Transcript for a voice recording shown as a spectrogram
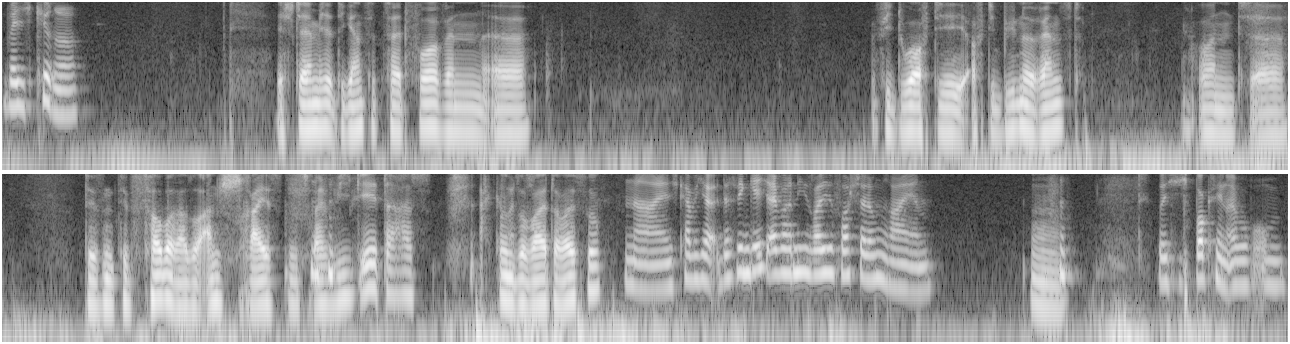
wenn ich kirre. Ich stelle mir die ganze Zeit vor, wenn, äh, wie du auf die, auf die Bühne rennst und, äh, diesen, diesen Zauberer so anschreist und schreist, wie geht das? Ach Und so weiter, weißt du? Nein, ich kann mich ja, deswegen gehe ich einfach nicht in solche Vorstellungen rein. Hm. So, ich, ich boxe ihn einfach um.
